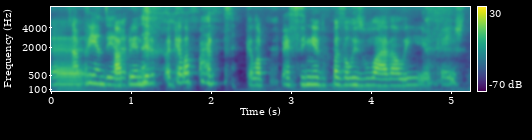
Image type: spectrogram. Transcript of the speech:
a, A apreender. a aprender aquela parte, aquela pecinha do puzzle isolada ali. O que é isto?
